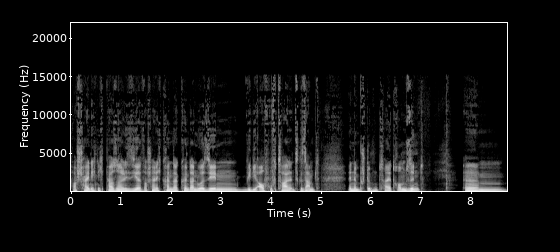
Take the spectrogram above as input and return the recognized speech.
Wahrscheinlich nicht personalisiert. Wahrscheinlich kann da, könnt ihr nur sehen, wie die Aufrufzahlen insgesamt in einem bestimmten Zeitraum sind. Ähm,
